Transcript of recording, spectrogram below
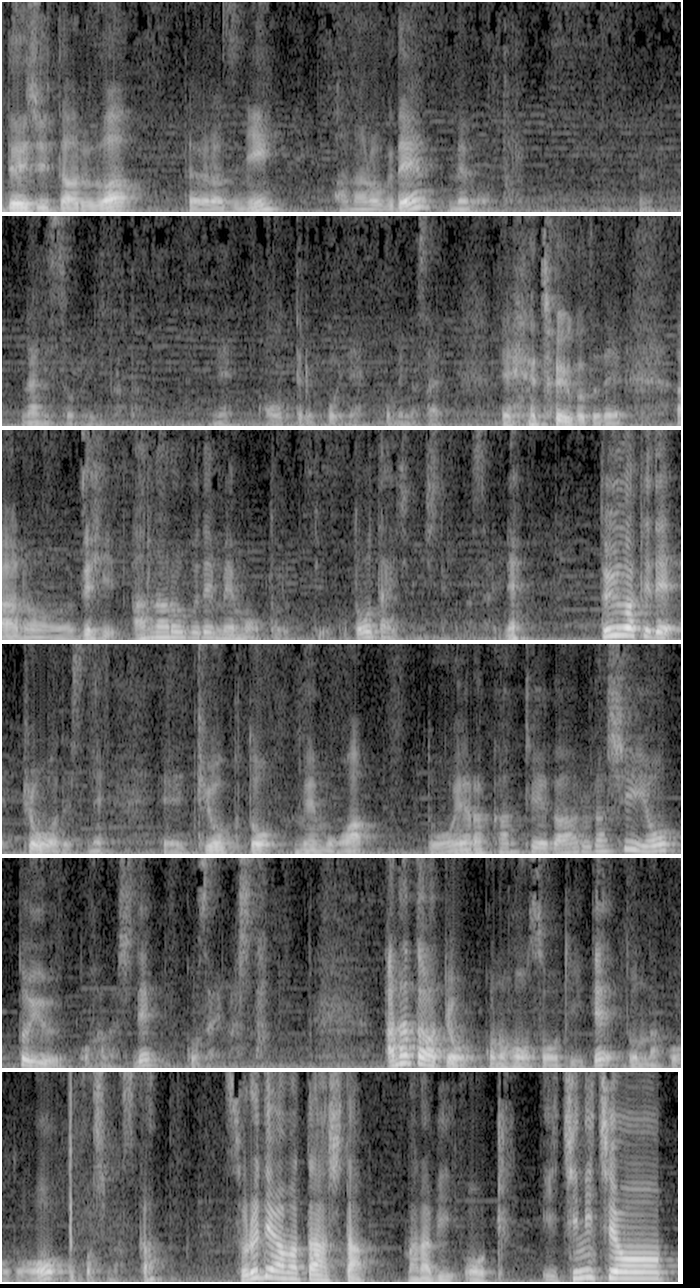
デジタルは頼らずにアナログでメモを取る、うん、何その言い方。ね煽ってるっぽいね。ごめんなさい、えー、ということであのぜひアナログでメモを取るっていうことを大事にしてくださいね。というわけで今日はですね、えー、記憶とメモはどうやら関係があるらしいよというお話でございました。あなたは今日この放送を聞いてどんな行動を起こしますか？それではまた明日学び大きい一日を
